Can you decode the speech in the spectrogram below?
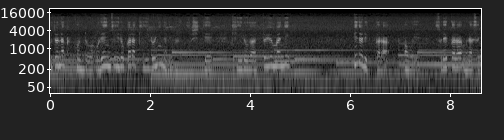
ほどなく今度はオレンジ色から黄色になります。そして黄色があっという間に緑から青へそれから紫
